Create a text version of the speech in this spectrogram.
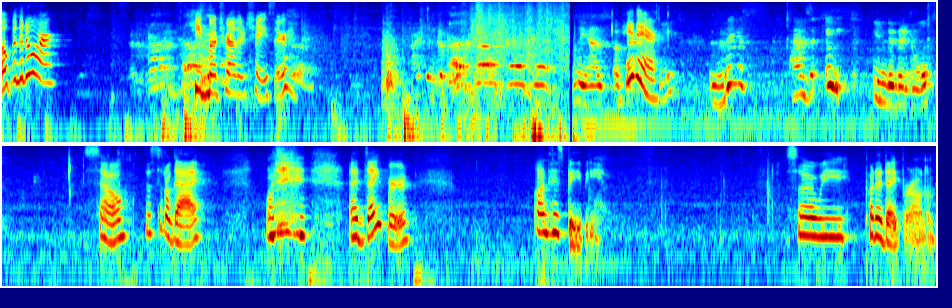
Open the door. He'd much rather chase her. Hey there. This has eight individuals. So, this little guy wanted a diaper on his baby. So we put a diaper on him,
